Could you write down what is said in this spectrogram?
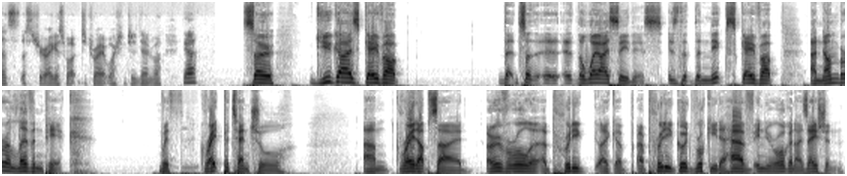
that's that's true. I guess what Detroit, Washington, Denver. Yeah. So you guys gave up. That so uh, uh, the way I see this is that the Knicks gave up a number eleven pick with great potential, um, great upside. Overall, a, a pretty like a, a pretty good rookie to have in your organization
